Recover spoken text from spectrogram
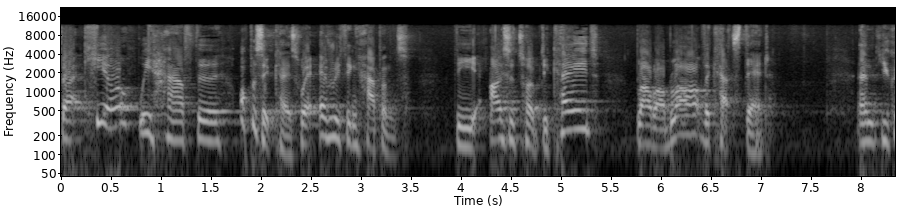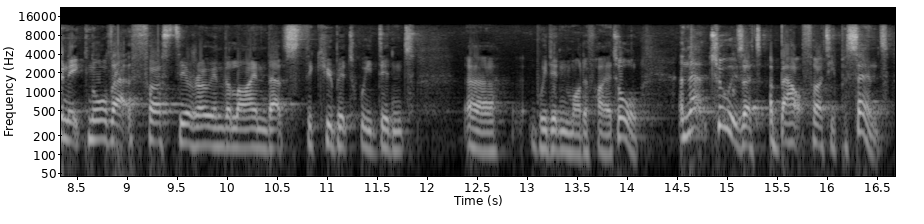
But here we have the opposite case where everything happened. The isotope decayed, blah, blah, blah, the cat's dead. And you can ignore that first zero in the line, that's the qubit we didn't, uh, we didn't modify at all. And that too is at about 30%.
